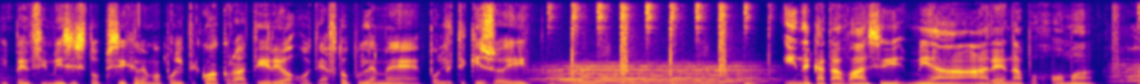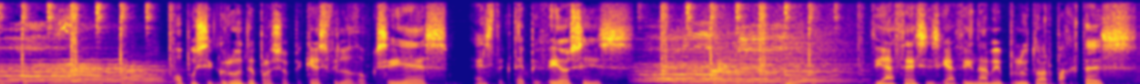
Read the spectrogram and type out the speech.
Υπενθυμίσεις στο ψύχρεμο πολιτικό ακροατήριο ότι αυτό που λέμε πολιτική ζωή είναι κατά βάση μία αρένα από χώμα όπου συγκρούνται προσωπικές φιλοδοξίες, ένστικτα επιβίωσης, διαθέσεις για δύναμη, πλούτο, αρπαχτές.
